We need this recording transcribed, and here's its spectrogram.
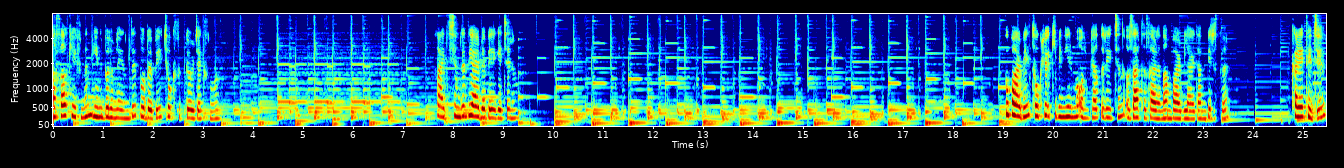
Masal Keyfi'nin yeni bölümlerinde bu bebeği çok sık göreceksiniz. Haydi şimdi diğer bebeğe geçelim. Bu Barbie Tokyo 2020 olimpiyatları için özel tasarlanan Barbie'lerden birisi. Karateci,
